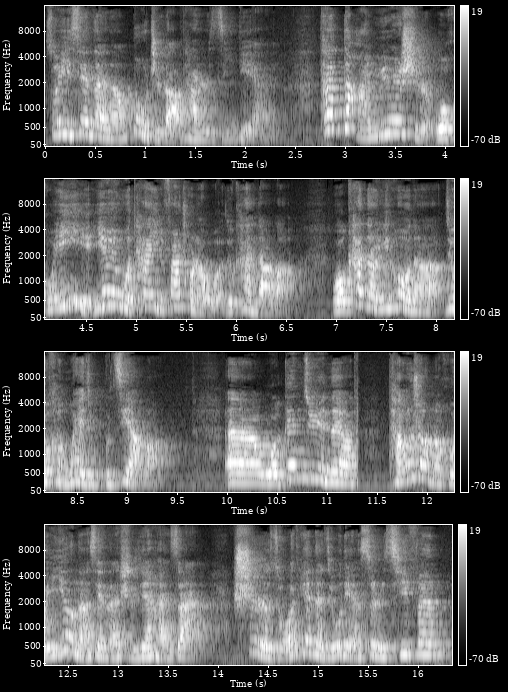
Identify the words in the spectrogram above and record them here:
所以现在呢不知道他是几点。他大约是我回忆，因为我他一发出来我就看到了，我看到以后呢就很快就不见了。呃，我根据那个唐爽的回应呢，现在时间还在，是昨天的九点四十七分。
